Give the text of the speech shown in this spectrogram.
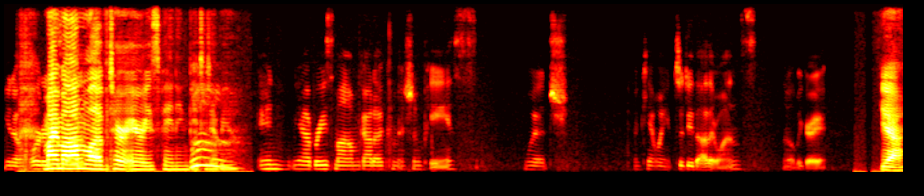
you know, ordered. My mom loved her Aries painting, BTW. and yeah, Bree's mom got a commission piece, which I can't wait to do the other ones. That'll be great. Yeah,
